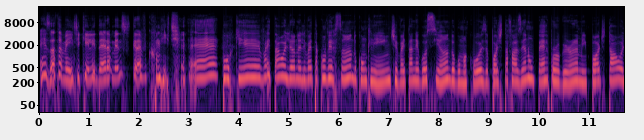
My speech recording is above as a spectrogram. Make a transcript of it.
Exatamente. Quem lidera menos escreve commit. É, porque vai estar olhando ali, vai estar conversando com o cliente, vai estar negociando alguma coisa, pode estar fazendo um pair programming, pode estar olhando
